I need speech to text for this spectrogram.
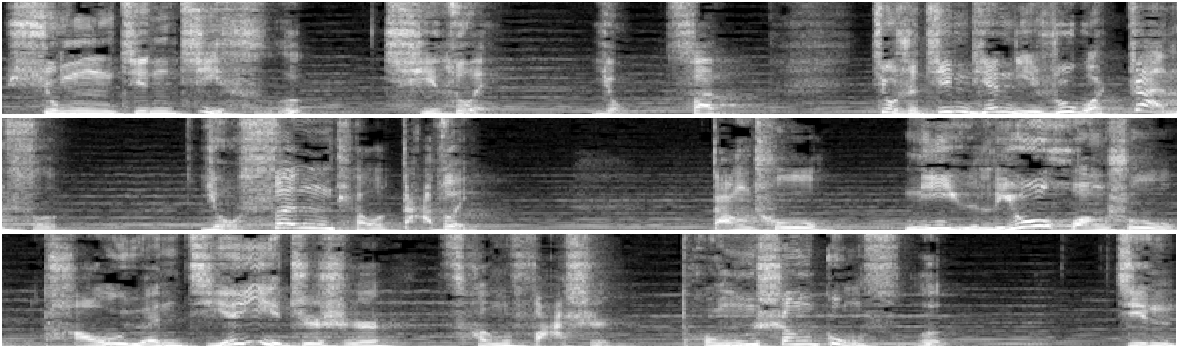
兄今既死，其罪有三，就是今天你如果战死，有三条大罪。当初你与刘皇叔桃园结义之时。”曾发誓同生共死，今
